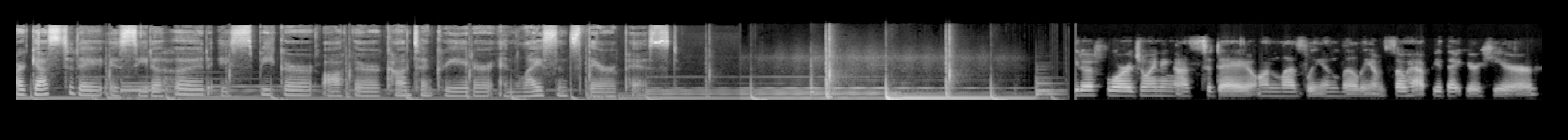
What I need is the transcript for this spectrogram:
Our guest today is Seida Hood, a speaker, author, content creator, and licensed therapist. Seida for joining us today on Leslie and Lily. I'm so happy that you're here.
